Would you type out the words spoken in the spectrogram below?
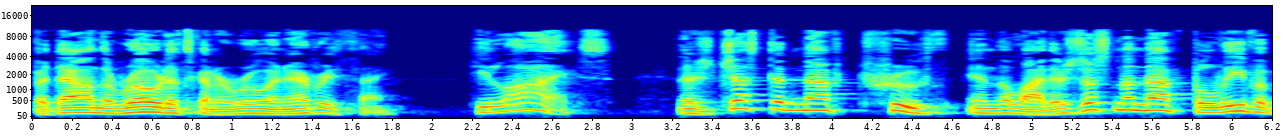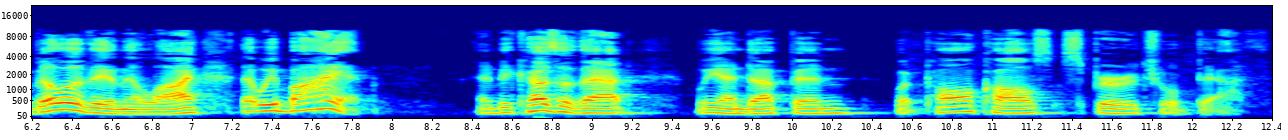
but down the road, it's going to ruin everything. He lies. There's just enough truth in the lie. There's just enough believability in the lie that we buy it. And because of that, we end up in what Paul calls spiritual death.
